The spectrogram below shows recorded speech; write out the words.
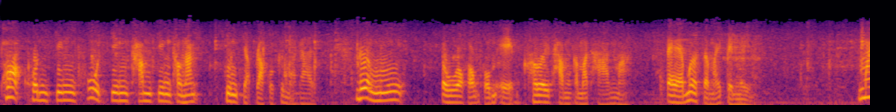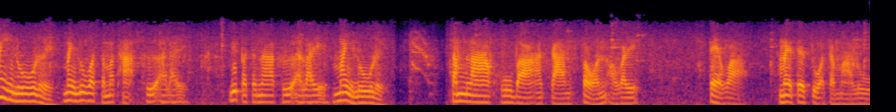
เพราะคนจริงพูดจริงทำจริงเท่านั้น จึงจะปรากฏขึ้นมาได้ เรื่องนี้ตัวของผมเองเคยทำกรรมฐานมา แต่เมื่อสมัยเป็นเนรไม่รู้เลย ไม่รู้ว่าสมถะคืออะไร วิปัสสนาคืออะไรไม่รู้เลยตำราครูบาอาจารย์สอนเอาไว้ แต่ว่าไม่ใช่ตัวจะมารู้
